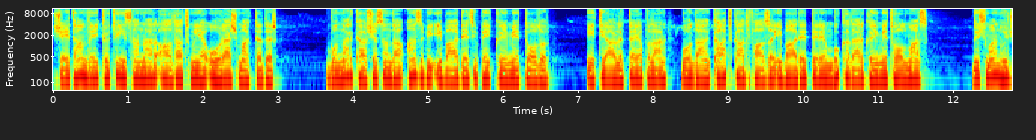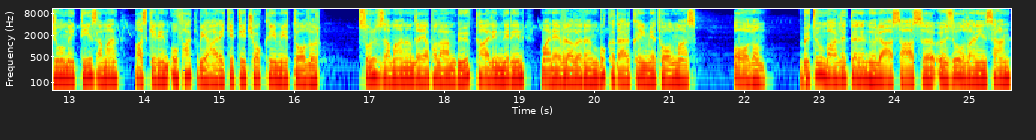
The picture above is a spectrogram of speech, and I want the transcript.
şeytan ve kötü insanlar aldatmaya uğraşmaktadır. Bunlar karşısında az bir ibadet pek kıymetli olur. İhtiyarlıkta yapılan bundan kat kat fazla ibadetlerin bu kadar kıymeti olmaz. Düşman hücum ettiği zaman askerin ufak bir hareketi çok kıymetli olur. Sulh zamanında yapılan büyük talimlerin, manevraların bu kadar kıymeti olmaz. Oğlum, bütün varlıkların hülasası, özü olan insan,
